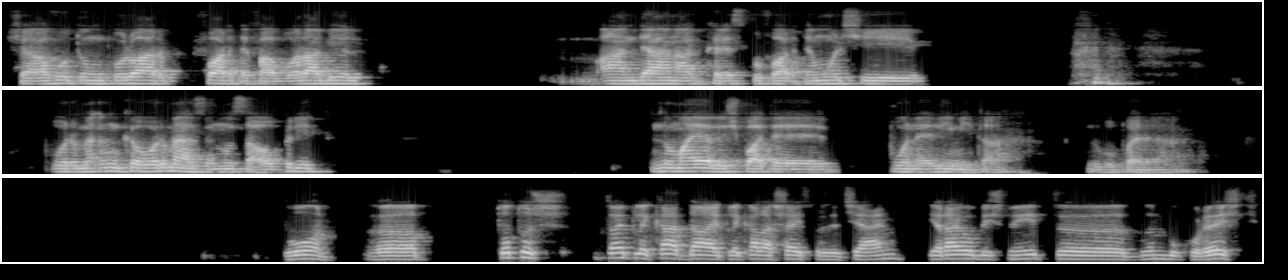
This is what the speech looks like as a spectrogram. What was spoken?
și a avut un culoar foarte favorabil. An de an a crescut foarte mult și urme, încă urmează, nu s-a oprit. Numai el își poate pune limita, după părerea mea. Bun. Uh, totuși, tu ai plecat, da, ai plecat la 16 ani, erai obișnuit uh, în București,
